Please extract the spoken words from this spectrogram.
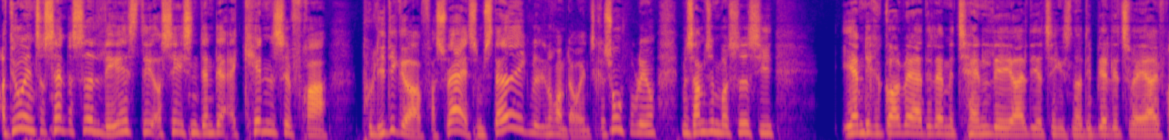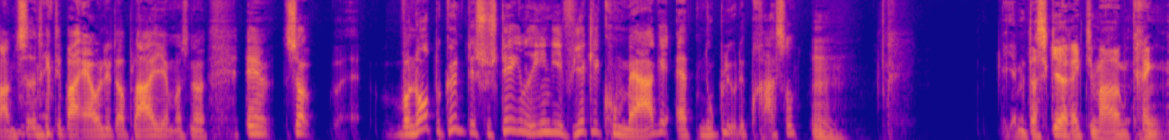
og det var interessant at sidde og læse det og se sådan den der erkendelse fra politikere fra Sverige, som stadig ikke vil indrømme, at der var integrationsproblemer, men samtidig må sidde og sige, Jamen, det kan godt være, at det der med tandlæge og alle de her ting, sådan noget, det bliver lidt sværere i fremtiden. Ikke? Det er bare ærgerligt at pleje hjem og sådan noget. Øh, så hvornår begyndte det systemet egentlig virkelig kunne mærke, at nu blev det presset? Mm. Jamen, der sker rigtig meget omkring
